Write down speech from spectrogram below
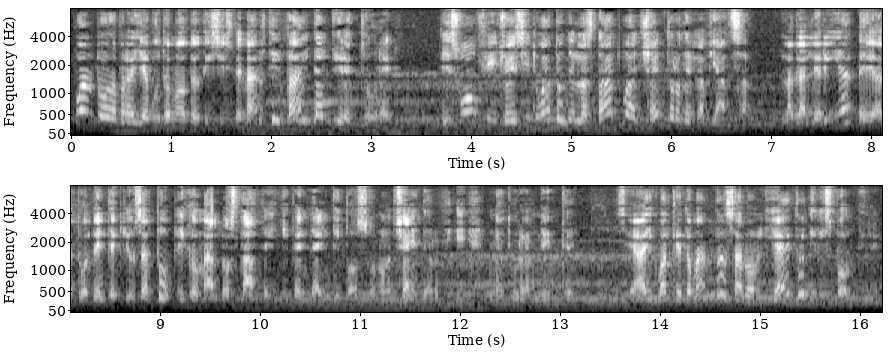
Quando avrai avuto modo di sistemarti, vai dal direttore. Il suo ufficio è situato nella statua al centro della piazza. La galleria è attualmente chiusa al pubblico, ma lo staff e i dipendenti possono accedervi, naturalmente. Se hai qualche domanda, sarò lieto di rispondere.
